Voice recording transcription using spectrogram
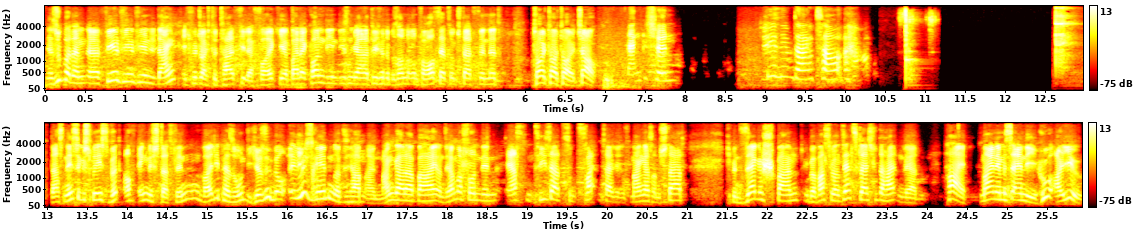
Ja, super, dann äh, vielen, vielen, vielen Dank. Ich wünsche euch total viel Erfolg hier bei der Con, die in diesem Jahr natürlich unter besonderen Voraussetzungen stattfindet. Toi, toi, toi. Ciao. Dankeschön. Vielen lieben Dank. Ciao. Das nächste Gespräch wird auf Englisch stattfinden, weil die Personen, die hier sind, auch Englisch reden und sie haben einen Manga dabei und sie haben auch schon den ersten Teaser zum zweiten Teil ihres Mangas am Start. Ich bin sehr gespannt, über was wir uns jetzt gleich unterhalten werden. Hi, my name is Andy. Who are you?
